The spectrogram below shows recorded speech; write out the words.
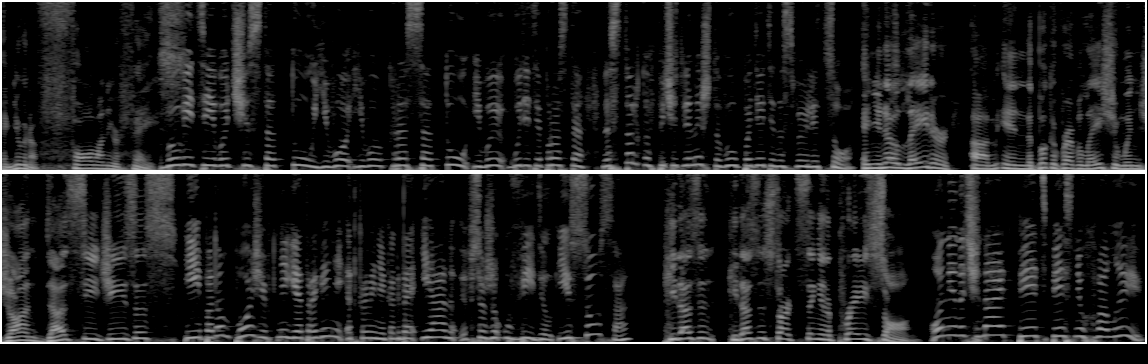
and you're to fall on your face. Вы увидите его чистоту, его, его красоту, и вы будете просто настолько впечатлены, что вы упадете на свое лицо. And you know, later um, in the book of Revelation, when John does see Jesus, И потом позже в книге Откровений, Откровения, когда Иоанн все же увидел Иисуса, he doesn't, he doesn't start singing a praise song. он не начинает петь песню хвалы.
